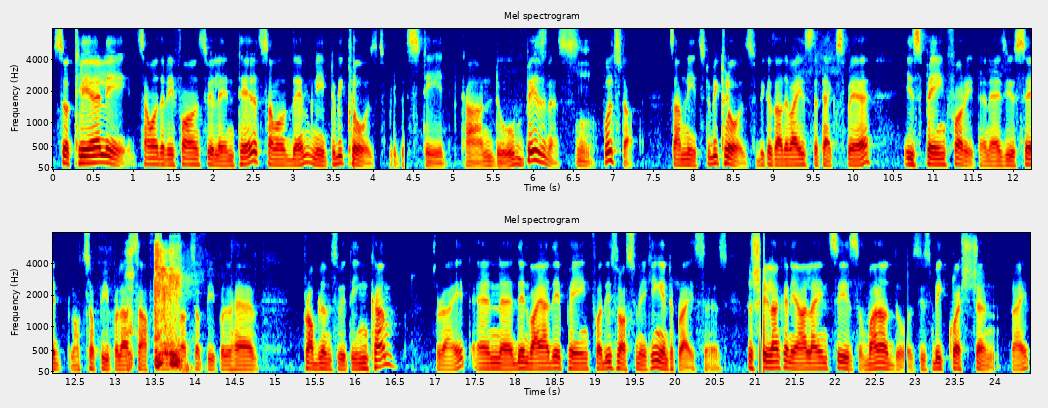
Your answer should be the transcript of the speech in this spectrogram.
So clearly, some of the reforms will entail, some of them need to be closed because the state can't do business, mm. full stop. Some needs to be closed because otherwise the taxpayer is paying for it. And as you said, lots of people are suffering, lots of people have problems with income right? And uh, then why are they paying for these loss-making enterprises? So Sri Lankan Airlines is one of those, this big question, right?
